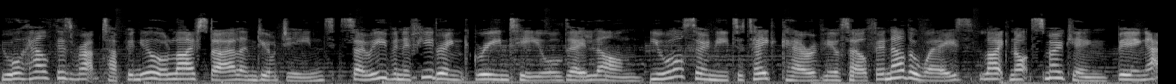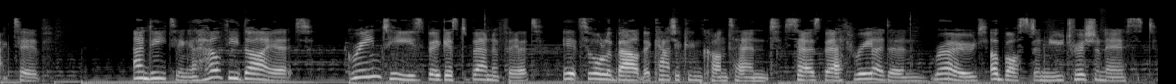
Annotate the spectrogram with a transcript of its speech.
Your health is wrapped up in your lifestyle and your genes, so even if you drink green tea all day long, you also need to take care of yourself in other ways, like not smoking, being active, and eating a healthy diet. Green tea's biggest benefit? It's all about the catechin content, says Beth Reardon, Rhode, a Boston nutritionist.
